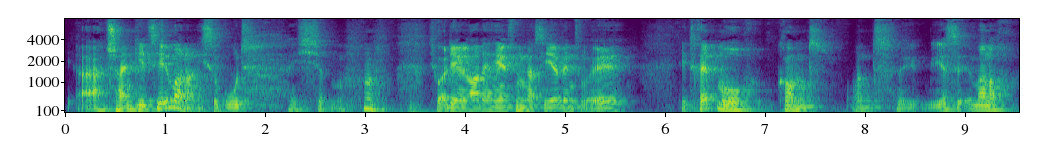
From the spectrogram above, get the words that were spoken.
ja, anscheinend geht's hier immer noch nicht so gut. Ich, hm, ich wollte ihr gerade helfen, dass sie eventuell die Treppen hochkommt und ihr ist immer noch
